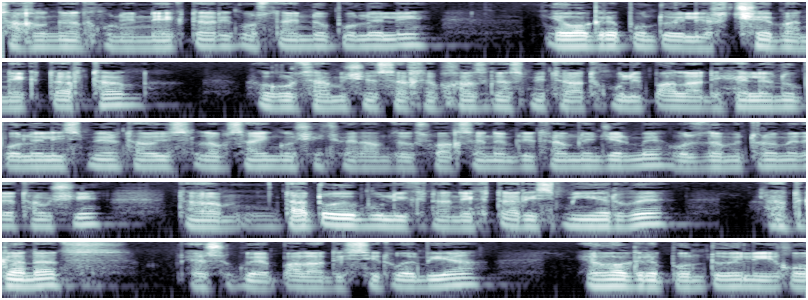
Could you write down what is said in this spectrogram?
სახელგანთქმული ნექტარი კონსტანტინოპოლელი, ევაგრე პონტოელი რჩება ნექტართან, როგორც ამის შესახებ ხაზგასმითაა თქმული პალადი ჰელენოპოლელის მიერ თავის ლავსაინგოში ჩვენ ამ ძეგლს ვახსენებდით რამდენჯერმე 38 თავში და დატოვებული იქნა ნექტარის მიერვე, რადგანაც ეს უკვე პალადის სიტყვებია. ევაგრე პონტოელი იყო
